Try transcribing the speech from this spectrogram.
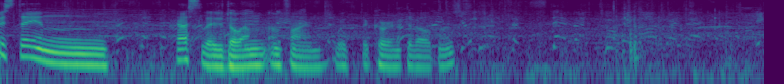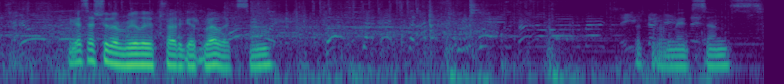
We stay in Castle Age though, I'm, I'm fine with the current development. I guess I should have really tried to get relics, huh? That would have made sense.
